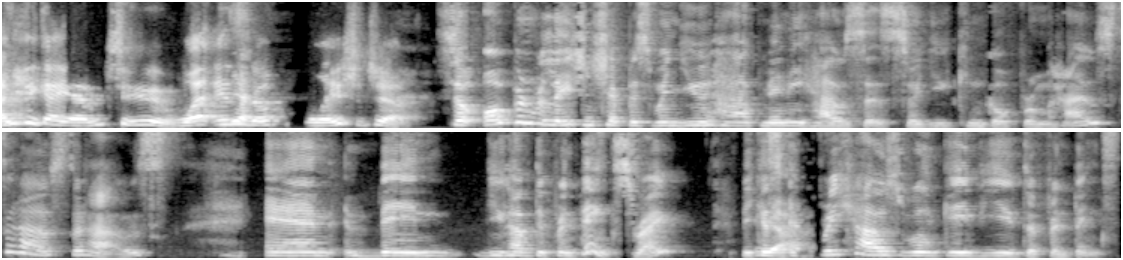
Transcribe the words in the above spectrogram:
I think I am too. What is an open relationship? So open relationship is when you have many houses, so you can go from house to house to house, and then you have different things, right? Because Yeah. every house will give you different things.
